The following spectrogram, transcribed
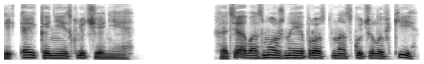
и Эйка не исключение. Хотя, возможно, ей просто наскучило в Ки.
